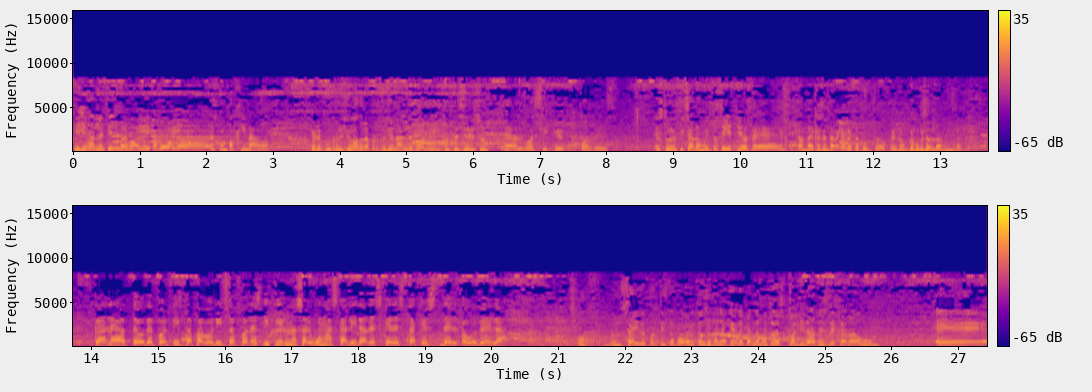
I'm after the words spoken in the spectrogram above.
Fixen atletismo e vole cando era descompaginaba. Pero fui xogadora profesional de vole, entonces eso é algo así que podes estuve fichado en moitos sitios eh, e cando hai que sentar a cabeza fui profe, son cousas da vida. Cal é o teu deportista favorito? Podes dicirnos algunhas calidades que destaques del ou dela? sei, deportista favorito, eu supoño que depende moito das cualidades de cada un. Eh,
